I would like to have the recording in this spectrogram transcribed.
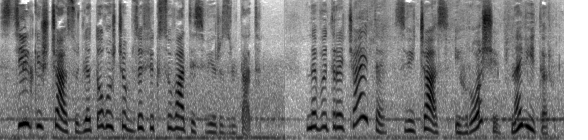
стільки ж часу для того, щоб зафіксувати свій результат. Не витрачайте свій час і гроші на вітер.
